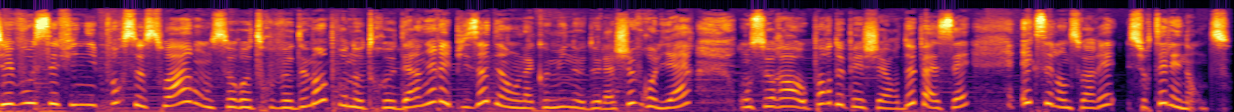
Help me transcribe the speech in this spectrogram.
Chez vous, c'est fini pour ce soir. On se retrouve demain pour notre dernier épisode dans la commune de la Chevrolière. On sera au port de pêcheurs de Passay. Excellente soirée sur Télé Nantes.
